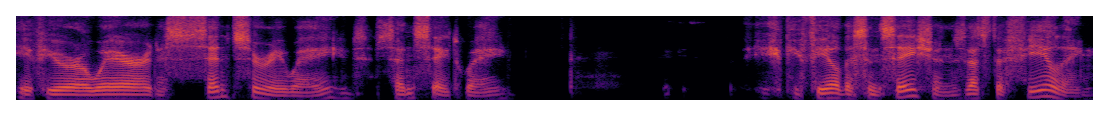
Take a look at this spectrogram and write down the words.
if you're aware in a sensory way, sensate way, if you feel the sensations, that's the feeling.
